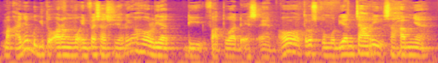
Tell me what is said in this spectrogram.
makanya begitu orang mau investasi syariah oh lihat di fatwa DSN. Oh, terus kemudian cari sahamnya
